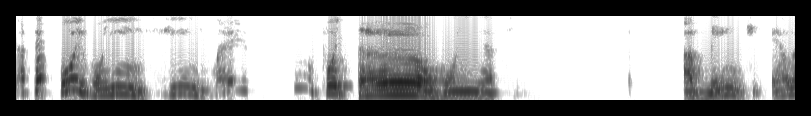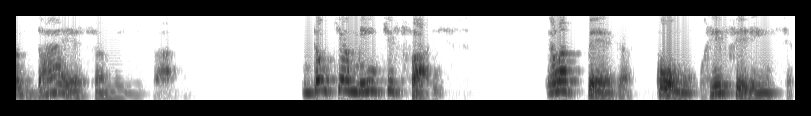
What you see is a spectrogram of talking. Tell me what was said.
até foi ruim, sim, mas não foi tão ruim assim. A mente, ela dá essa amenizada. Então, o que a mente faz? Ela pega como referência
